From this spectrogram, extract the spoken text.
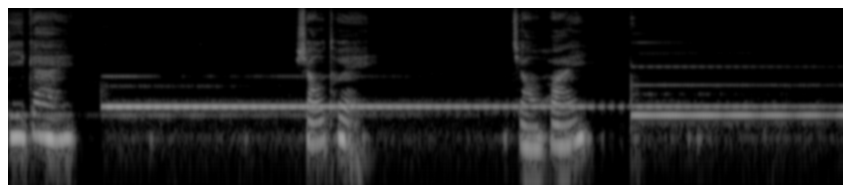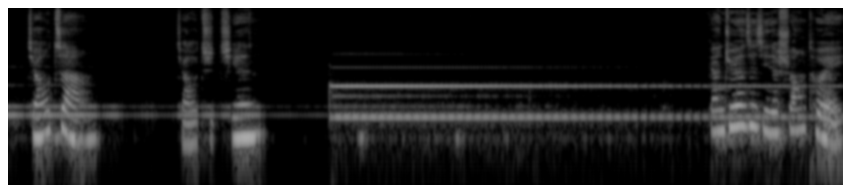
膝盖、小腿、脚踝、脚掌、脚趾尖。感觉自己的双腿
